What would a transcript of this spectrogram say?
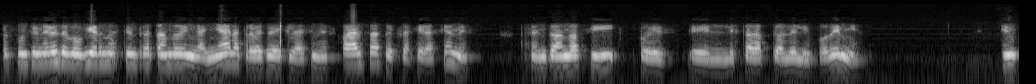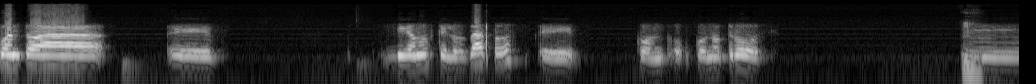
los funcionarios de gobierno estén tratando de engañar a través de declaraciones falsas o exageraciones, acentuando así pues el estado actual de la infodemia. En cuanto a, eh, digamos que los datos eh, con, con otros mm,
